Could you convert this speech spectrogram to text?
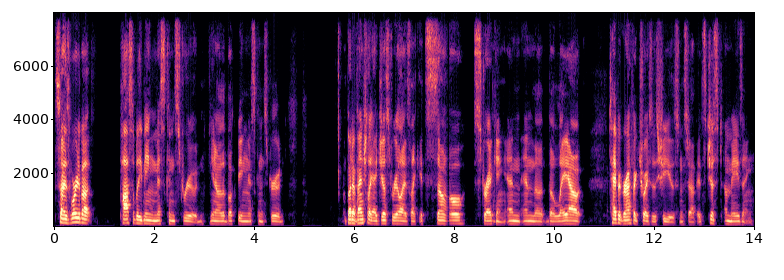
So I was worried about possibly being misconstrued, you know, the book being misconstrued. But eventually I just realized like it's so striking and and the the layout typographic choices she used and stuff it's just amazing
